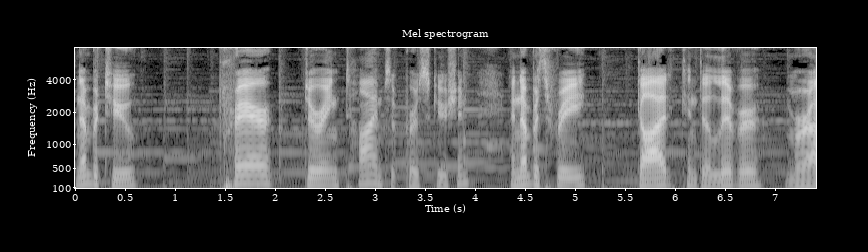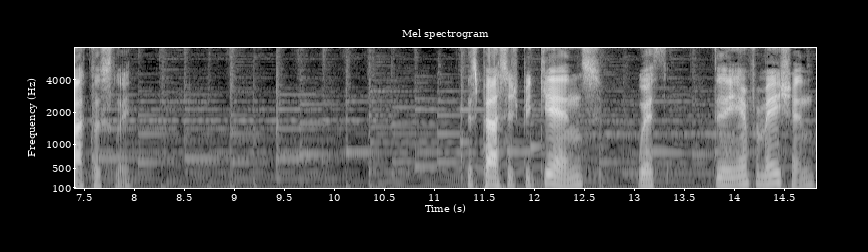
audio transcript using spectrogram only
Number two, prayer during times of persecution. And number three, God can deliver miraculously. This passage begins with the information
